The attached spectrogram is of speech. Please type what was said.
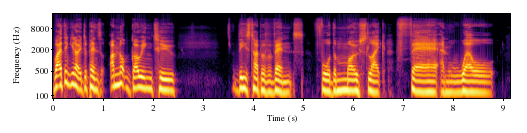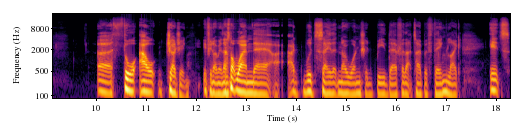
but I think you know it depends. I'm not going to these type of events for the most like fair and well uh, thought out judging if you know what I mean. That's not why I'm there. I, I, would say that no one should be there for that type of thing. Like, it's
